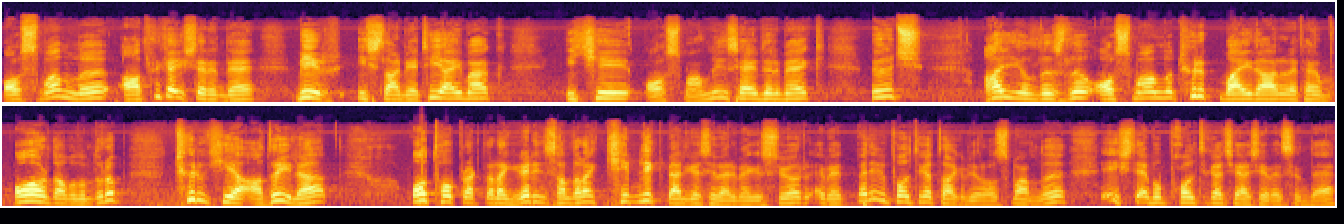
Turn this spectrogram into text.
Osmanlı Afrika işlerinde bir İslamiyet'i yaymak, iki Osmanlı'yı sevdirmek, üç ay yıldızlı Osmanlı Türk bayrağını efendim orada bulundurup Türkiye adıyla o topraklara giren insanlara kimlik belgesi vermek istiyor. Evet böyle bir politika takip ediyor Osmanlı. İşte bu politika çerçevesinde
